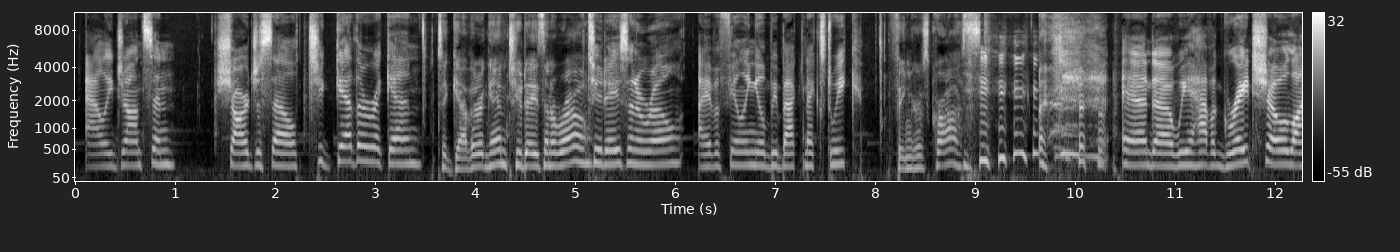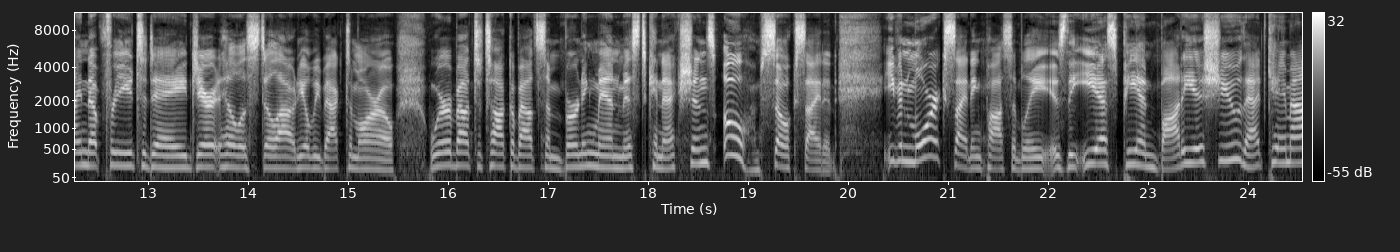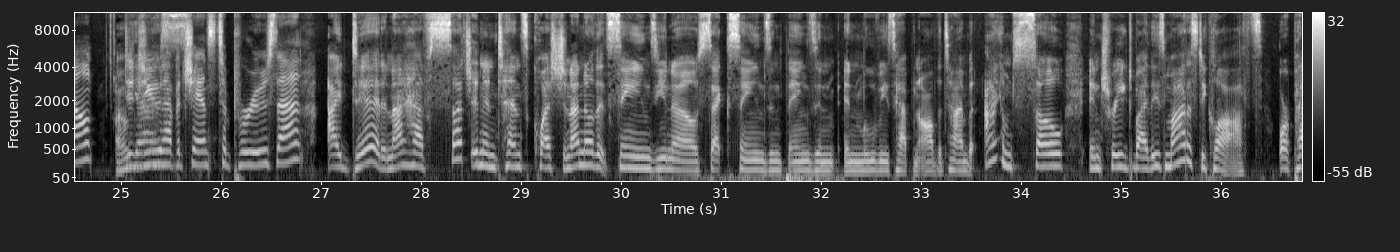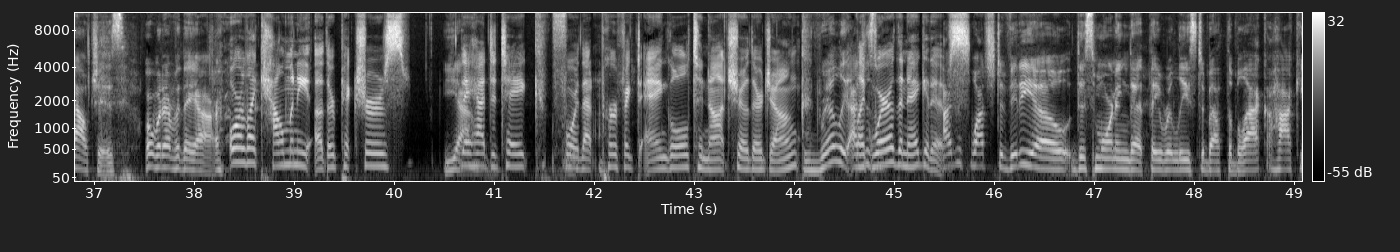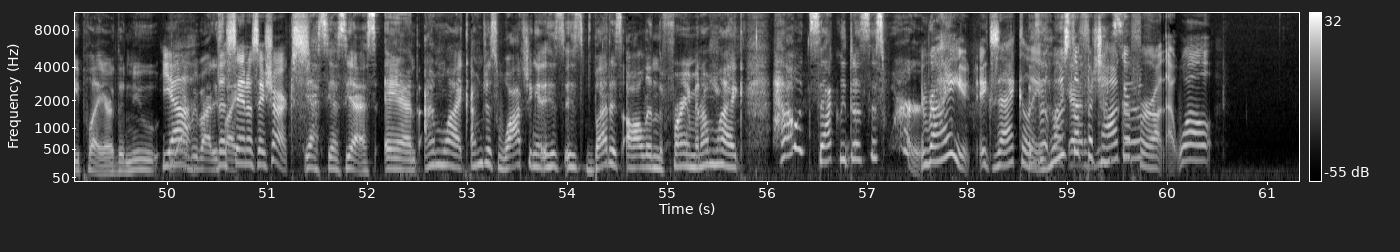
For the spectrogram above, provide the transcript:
Allie Johnson, Shar Giselle, together again. Together again, two days in a row. Two days in a row. I have a feeling you'll be back next week. Fingers crossed. And uh, we have a great show lined up for you today. Jarrett Hill is still out. He'll be back tomorrow. We're about to talk about some Burning Man missed connections. Oh, I'm so excited. Even more exciting, possibly, is the ESPN body issue that came out. Oh, Did you have a chance to peruse that? I did, and I have such an intense question. I know that scenes, you know, sex scenes and things in, in movies happen all the time, but I am so intrigued by these modesty cloths or pouches or whatever they are. Or like how many other pictures Yeah. they had to take for that perfect angle to not show their junk? Really? I like, just- where are the negatives? I just watched a video this morning that they released about the black hockey player, the new yeah, everybody's the like, San Jose Sharks. Yes, yes, yes. And I'm like, I'm just watching it. His his butt is all in the frame, and I'm like, how exactly does this work? Right, exactly. Who's like the photographer on that? Well,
